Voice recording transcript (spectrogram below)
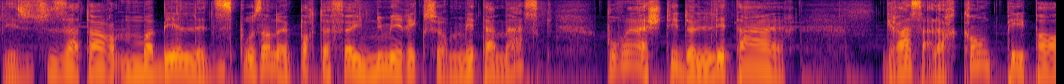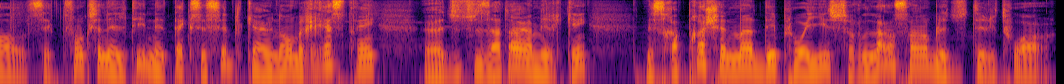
Les utilisateurs mobiles disposant d'un portefeuille numérique sur MetaMask pourront acheter de l'Ether grâce à leur compte PayPal. Cette fonctionnalité n'est accessible qu'à un nombre restreint euh, d'utilisateurs américains mais sera prochainement déployé sur l'ensemble du territoire.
